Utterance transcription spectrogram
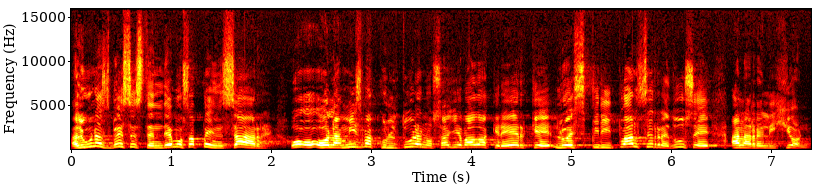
Algunas veces tendemos a pensar, o, la misma cultura nos ha llevado a creer que lo espiritual se reduce a la religión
